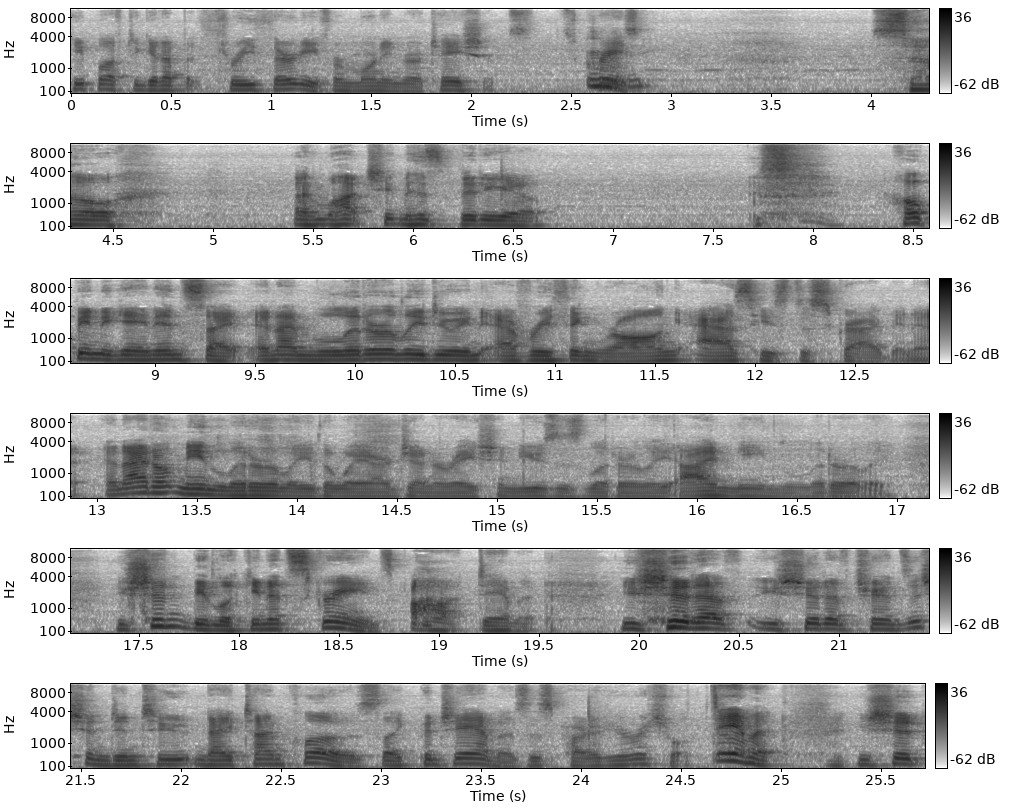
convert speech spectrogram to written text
people have to get up at three thirty for morning rotations. It's crazy. So, I'm watching this video, hoping to gain insight, and I'm literally doing everything wrong as he's describing it. And I don't mean literally the way our generation uses literally. I mean literally. You shouldn't be looking at screens. Ah, damn it. You should have you should have transitioned into nighttime clothes like pajamas as part of your ritual. Damn it. You should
